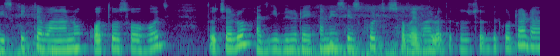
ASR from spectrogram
বিস্কিটটা বানানো কত সহজ। তো চলো আজকে ভিডিওটা এখানেই শেষ করছি। সবাই ভালো থেকো, সুস্থ থেকো, টাটা।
